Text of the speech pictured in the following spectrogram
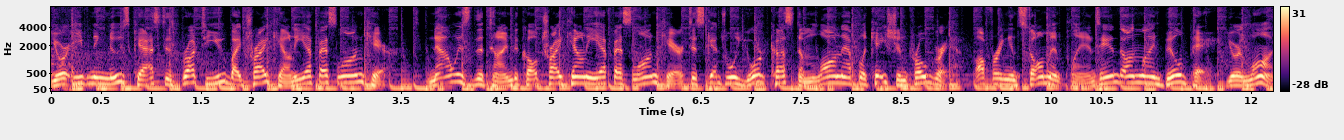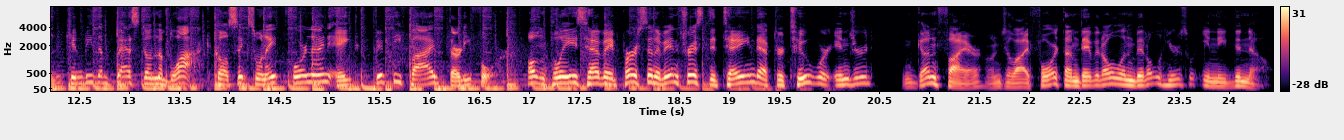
Your evening newscast is brought to you by Tri County FS Lawn Care. Now is the time to call Tri County FS Lawn Care to schedule your custom lawn application program. Offering installment plans and online bill pay, your lawn can be the best on the block. Call 618 498 5534. Alton police have a person of interest detained after two were injured in gunfire on July 4th. I'm David Olenbittle. Here's what you need to know.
